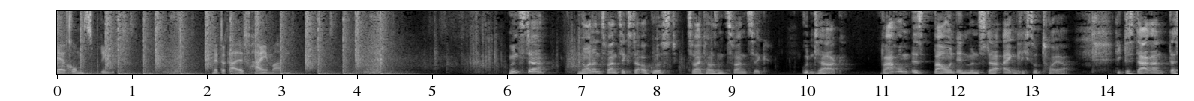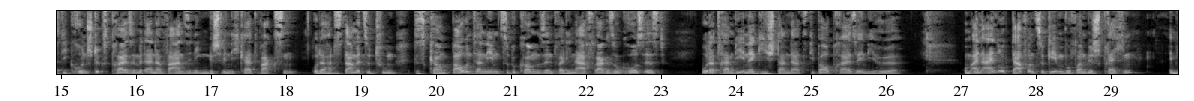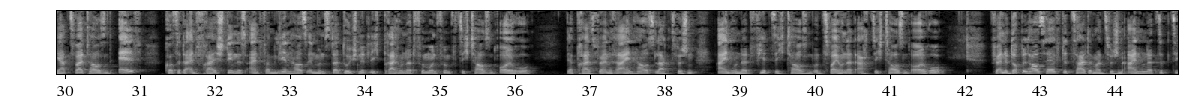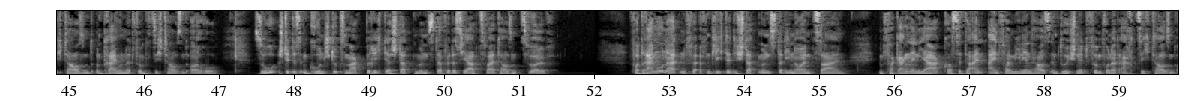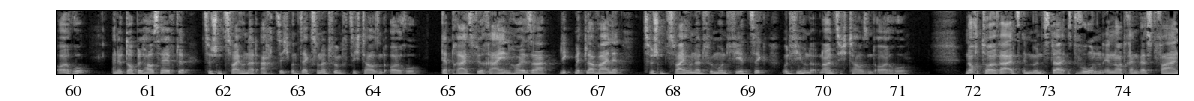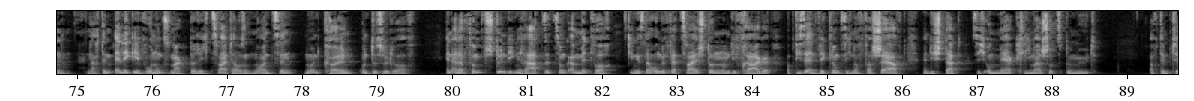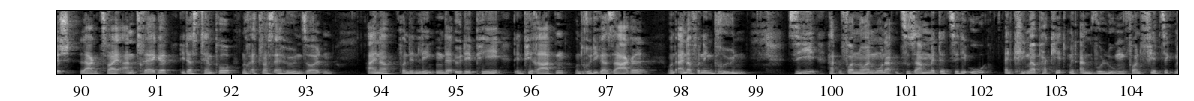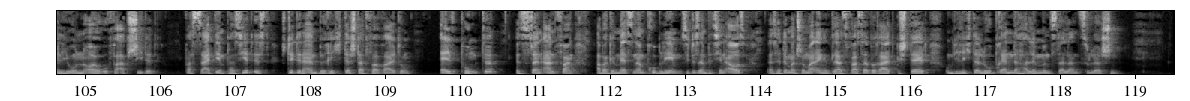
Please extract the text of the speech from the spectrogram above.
Der Rumsbrief mit Ralf Heimann. Münster, 29. August 2020. Guten Tag. Warum ist Bauen in Münster eigentlich so teuer? Liegt es daran, dass die Grundstückspreise mit einer wahnsinnigen Geschwindigkeit wachsen? Oder hat es damit zu tun, dass kaum Bauunternehmen zu bekommen sind, weil die Nachfrage so groß ist? Oder treiben die Energiestandards die Baupreise in die Höhe? Um einen Eindruck davon zu geben, wovon wir sprechen, im Jahr 2011 kostete ein freistehendes Einfamilienhaus in Münster durchschnittlich 355.000 Euro. Der Preis für ein Reihenhaus lag zwischen 140.000 und 280.000 Euro. Für eine Doppelhaushälfte zahlte man zwischen 170.000 und 350.000 Euro. So steht es im Grundstücksmarktbericht der Stadt Münster für das Jahr 2012. Vor drei Monaten veröffentlichte die Stadt Münster die neuen Zahlen. Im vergangenen Jahr kostete ein Einfamilienhaus im Durchschnitt 580.000 Euro, eine Doppelhaushälfte zwischen 280 und 650.000 Euro. Der Preis für Reihenhäuser liegt mittlerweile zwischen 245 und 490.000 Euro. Noch teurer als in Münster ist Wohnen in Nordrhein-Westfalen nach dem LEG Wohnungsmarktbericht 2019 nur in Köln und Düsseldorf. In einer fünfstündigen Ratssitzung am Mittwoch ging es nach ungefähr zwei Stunden um die Frage, ob diese Entwicklung sich noch verschärft, wenn die Stadt sich um mehr Klimaschutz bemüht. Auf dem Tisch lagen zwei Anträge, die das Tempo noch etwas erhöhen sollten. Einer von den Linken der ÖDP, den Piraten und Rüdiger Sagel und einer von den Grünen. Sie hatten vor neun Monaten zusammen mit der CDU ein Klimapaket mit einem Volumen von 40 Millionen Euro verabschiedet. Was seitdem passiert ist, steht in einem Bericht der Stadtverwaltung. Elf Punkte, es ist ein Anfang, aber gemessen am Problem sieht es ein bisschen aus, als hätte man schon mal ein Glas Wasser bereitgestellt, um die lichterloh brennende Halle Münsterland zu löschen.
